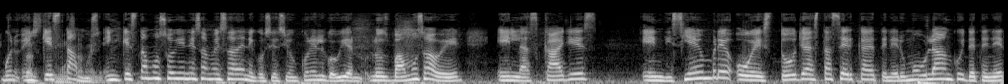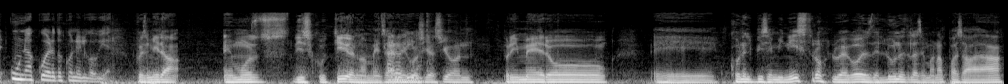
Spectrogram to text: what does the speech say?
Bueno, ¿en qué estamos? ¿En qué estamos hoy en esa mesa de negociación con el gobierno? ¿Los vamos a ver en las calles en diciembre o esto ya está cerca de tener humo blanco y de tener un acuerdo con el gobierno? Pues mira, hemos discutido en la mesa Carolina. de negociación primero eh, con el viceministro, luego desde el lunes de la semana pasada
